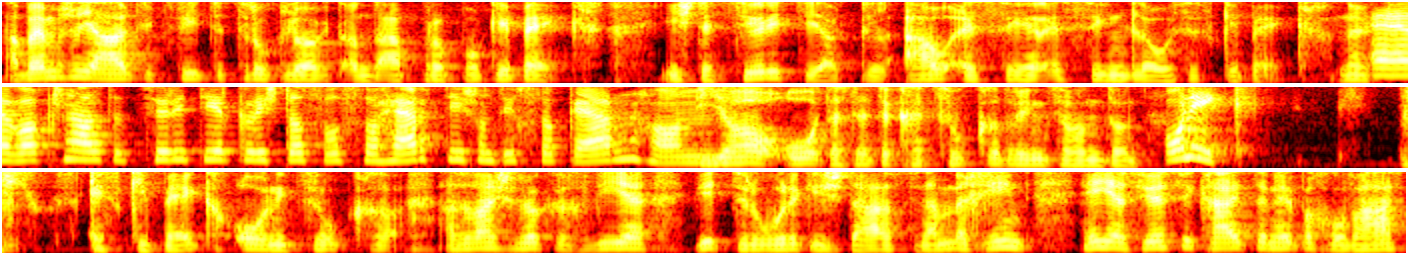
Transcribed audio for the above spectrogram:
aber wenn man schon in alte Zeiten zurückschaut, und apropos Gebäck, ist der Zürich-Tierkel auch ein sehr ein sinnloses Gebäck, nicht? Äh, warte schnell, der Zürich-Tierkel ist das, was so hart ist und ich so gern habe. Ja, oh, da ist ja kein Zucker drin, sondern Honig. Ein Gebäck ohne Zucker. Also weißt du wirklich, wie, wie traurig ist das denn? Aber ein Kind, hey, ja Süßigkeiten bekommen, was?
